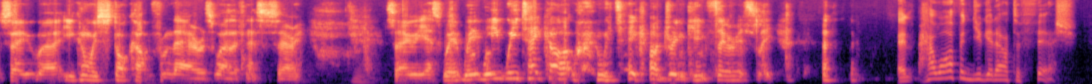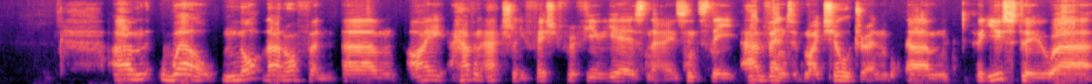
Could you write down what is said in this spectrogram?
So uh, you can always stock up from there as well if necessary. So yes, we, we, we, we take our we take our drinking seriously. and how often do you get out to fish? Um, well, not that often. Um, I haven't actually fished for a few years now since the advent of my children. Um, I used to, uh,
